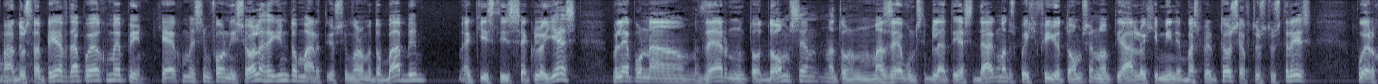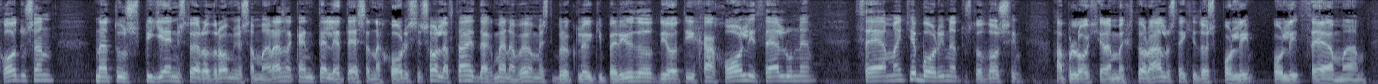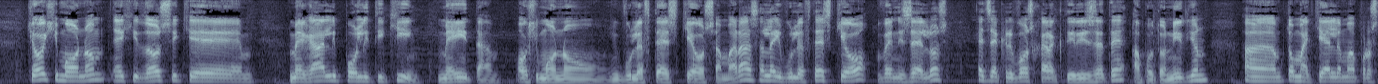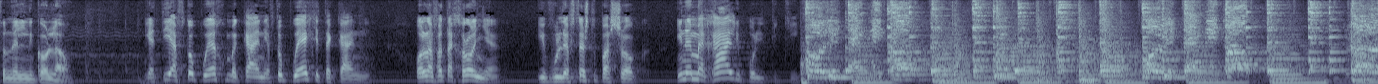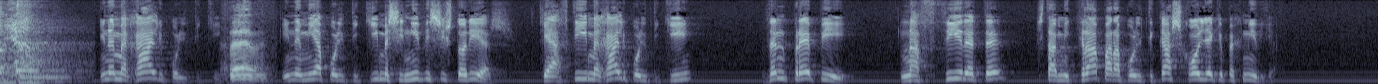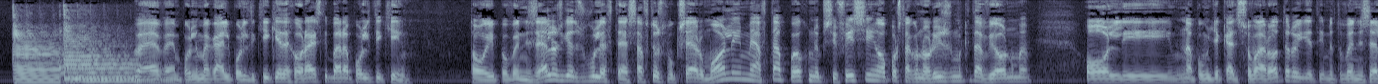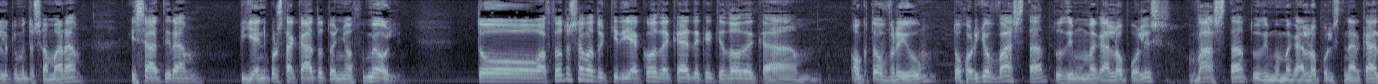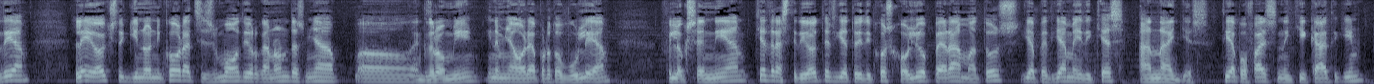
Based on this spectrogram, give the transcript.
Πάντως θα πει αυτά που έχουμε πει και έχουμε συμφωνήσει. Όλα θα γίνουν το Μάρτιο σύμφωνα με τον Μπάμπη. Εκεί στις εκλογές βλέπω να δέρνουν τον Τόμσεν, να τον μαζεύουν στην πλατεία συντάγματος που έχει φύγει ο Τόμσεν, ό,τι άλλο έχει μείνει, εν πάση περιπτώσει, αυτούς τους τρεις που ερχόντουσαν, να τους πηγαίνει στο αεροδρόμιο Σαμαράς, να κάνει τελετές αναχώρησης. Όλα αυτά ενταγμένα βέβαια μέσα στην προεκλογική περίοδο, διότι οι χαχόλοι θέλουν θέαμα και μπορεί να τους το δώσει απλόχερα. Μέχρι τώρα άλλωστε έχει δώσει πολύ, πολύ θέαμα. Και όχι μόνο, έχει δώσει και μεγάλη πολιτική με ήττα. Όχι μόνο οι βουλευτές και ο Σαμαράς, αλλά οι βουλευτές και ο Βενιζέλος. Έτσι ακριβώς χαρακτηρίζεται από τον ίδιο α, το μακέλεμα προς τον ελληνικό λαό. Γιατί αυτό που έχουμε κάνει, αυτό που έχετε κάνει όλα αυτά τα χρόνια οι βουλευτές του Πασόκ είναι μεγάλη πολιτική. Είναι μεγάλη πολιτική. Βέβαια. Είναι μια πολιτική με συνείδηση ιστορίας. Και αυτή η μεγάλη πολιτική δεν πρέπει να φθήρεται στα μικρά παραπολιτικά σχόλια και παιχνίδια. Βέβαια, είναι πολύ μεγάλη πολιτική και δεν χωράει στην παραπολιτική. Το είπε ο Βενιζέλος για τους βουλευτές. Αυτούς που ξέρουμε όλοι με αυτά που έχουν ψηφίσει όπως τα γνωρίζουμε και τα βιώνουμε όλοι. Να πούμε και κάτι σοβαρότερο, γιατί με τον Βενιζέλο και με τον Σαμαρά η σάτυρα πηγαίνει προς τα κάτω, το νιώθουμε όλοι. Το, αυτό το Σαββατοκυριακό 10, 11 και 12 Οκτωβρίου το χωριό Βάστα του Δήμου Μεγαλόπολης Βάστα του Δήμου Μεγαλόπολης στην Αρκαδία λέει όχι στον κοινωνικό ρατσισμό, διοργανώνοντας μια ε, εκδρομή. Είναι μια ωραία πρωτοβουλία. Φιλοξενία και δραστηριότητες για το ειδικό σχολείο περάματος για παιδιά με ειδικές ανάγκες. Τι αποφάσισαν εκεί οι κάτοικοι,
